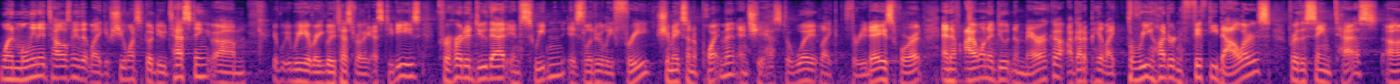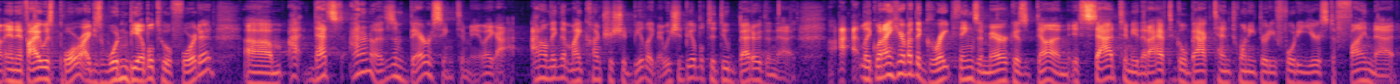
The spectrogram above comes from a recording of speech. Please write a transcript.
when melina tells me that like if she wants to go do testing um, if we we get regularly tested for like stds for her to do that in sweden is literally free. She makes an appointment and she has to wait like three days for it. And if i want to do it in america i got to pay like $350 for the same test. Um, and if i was poor i just wouldn't be able to afford it. Um, I, that's i don't know that's embarrassing to me like I, I don't think that my country should be like that. We should be able to do better than that. I, like when i hear about the great things america's done it's sad to me that i have to go back 10 20 30 40 years to find that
